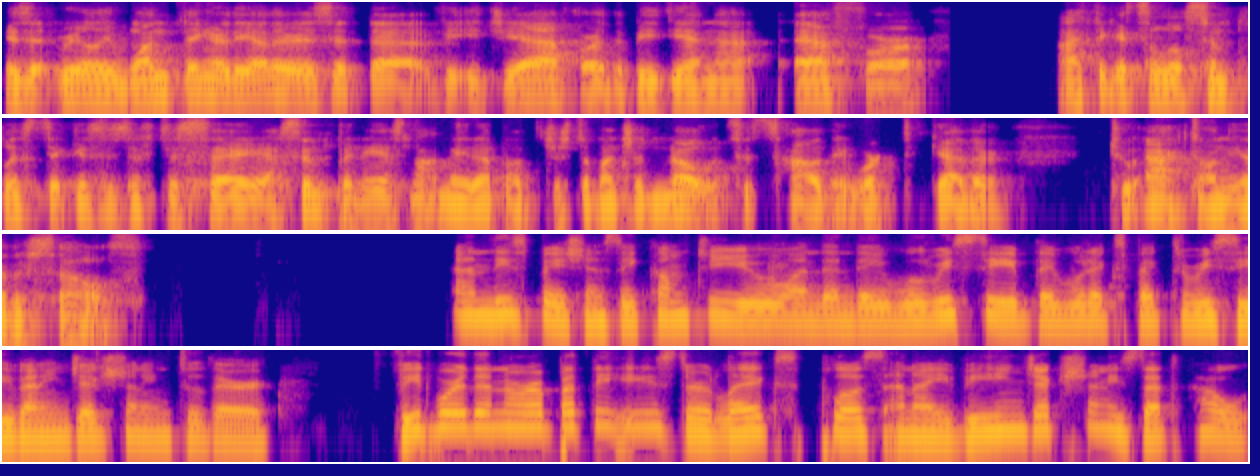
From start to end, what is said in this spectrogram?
is it really one thing or the other? Is it the VEGF or the BDNF or I think it's a little simplistic as if to say a symphony is not made up of just a bunch of notes. It's how they work together to act on the other cells. And these patients, they come to you and then they will receive, they would expect to receive an injection into their feet where the neuropathy is, their legs plus an IV injection. Is that how,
